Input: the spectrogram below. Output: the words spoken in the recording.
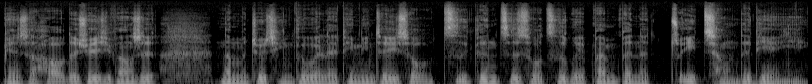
便是好的学习方式。那么就请各位来听听这一首字根字首字尾版本的最长的电影。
